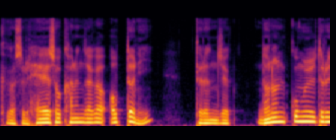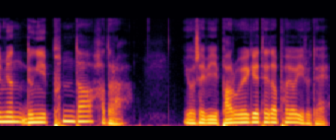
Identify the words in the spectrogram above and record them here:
그것을 해석하는 자가 없더니 들은즉 너는 꿈을 들으면 능히 푼다 하더라. 요셉이 바로에게 대답하여 이르되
